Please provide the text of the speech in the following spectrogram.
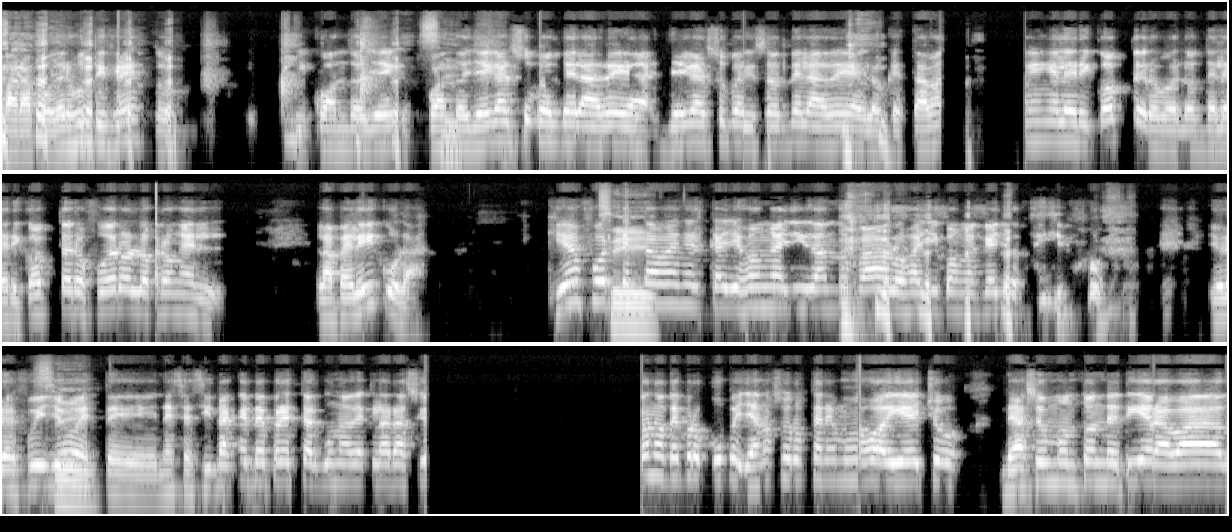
para poder justificar esto. Y cuando llega, Sí. cuando llega el super de la DEA, llega el supervisor de la DEA y los que estaban en el helicóptero, pues los del helicóptero fueron los que vieron el, la película. ¿Quién fue el que estaba en el callejón allí dando palos allí con aquellos tipos? Yo le fui yo, este, necesitas que te preste alguna declaración. No, no te preocupes, ya nosotros tenemos ahí hecho de hace un montón de tiempo grabado,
